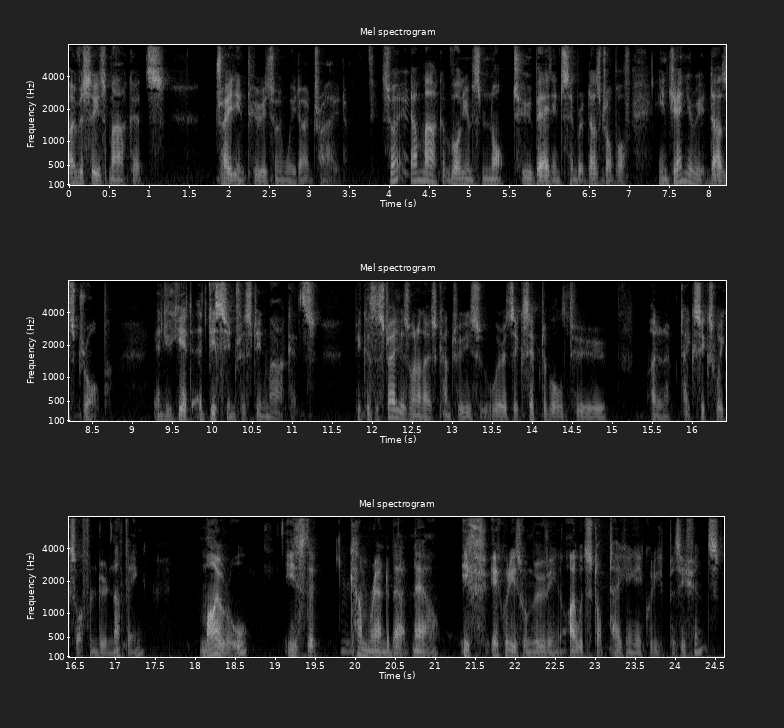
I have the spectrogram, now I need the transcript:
overseas markets trade in periods when we don't trade. So our market volume's not too bad in December. It does drop off. In January, it does drop and you get a disinterest in markets because Australia is one of those countries where it's acceptable to, I don't know, take six weeks off and do nothing. My rule is that come round about now, if equities were moving, I would stop taking equity positions.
